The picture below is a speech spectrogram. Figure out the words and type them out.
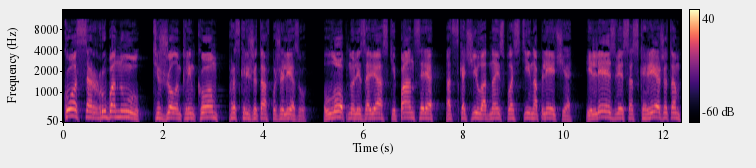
косо рубанул тяжелым клинком, проскрежетав по железу. Лопнули завязки панциря, отскочила одна из пластин на плечи, и лезвие со скрежетом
